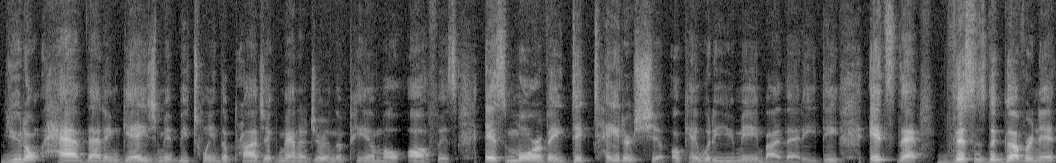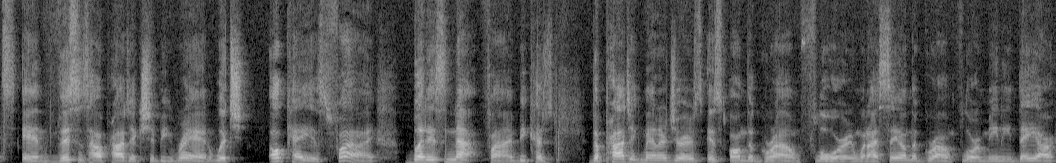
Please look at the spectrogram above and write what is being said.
you don't have that engagement between the project manager and the PMO office. It's more of a dictatorship. Okay, what do you mean by that, ED? It's that this is the governance and this is how projects should be ran, which, okay, is fine, but it's not fine because the project managers is on the ground floor and when i say on the ground floor meaning they are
